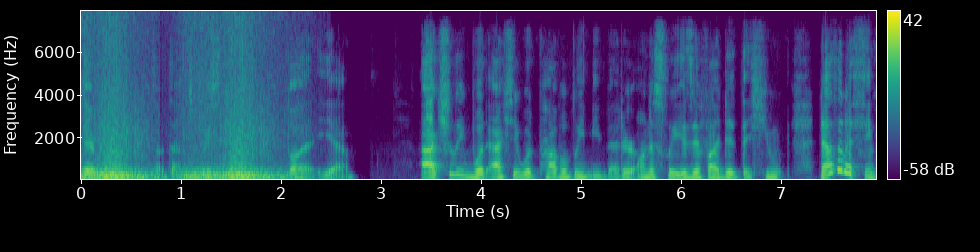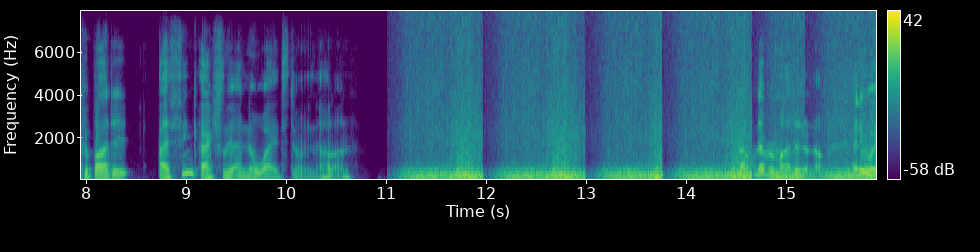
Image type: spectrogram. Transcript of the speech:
There we go. Sometimes at least. But yeah. Actually, what actually would probably be better, honestly, is if I did the human. Now that I think about it, I think actually I know why it's doing that. Hold on. Oh, never mind. I don't know. Anyway,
